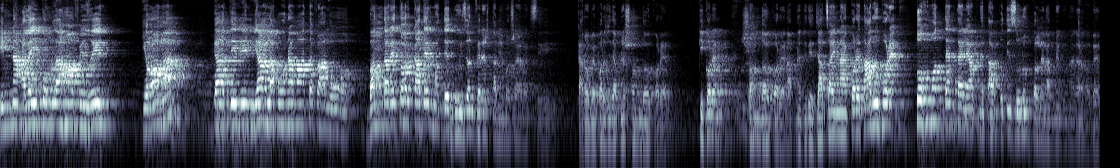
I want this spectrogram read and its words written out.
ইন্না আলাইকুম কাতিবিন ইয়ালামুনা মা বান্দারে তোর কাদের মধ্যে দুইজন ফেরেশতা আমি বসায় রাখছি। কারও ব্যাপারে যদি আপনি সন্দেহ করেন কি করেন? সন্দেহ করেন। আপনি যদি যাচাই না করে তার উপরে তহমত দেন, তাইলে আপনি তার প্রতি জুলুম করলেন, আপনি গুণাগার হবেন।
